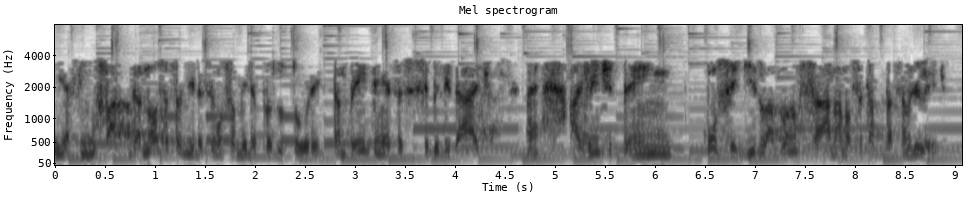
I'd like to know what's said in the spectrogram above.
e assim, o fato da nossa família ser uma família produtora e também tem essa acessibilidade, né, a gente tem conseguido avançar na nossa captação de leite.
